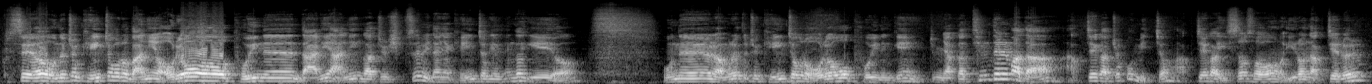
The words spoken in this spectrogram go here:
글쎄요, 오늘 좀 개인적으로 많이 어려워 보이는 날이 아닌가 좀 싶습니다. 그냥 개인적인 생각이에요. 오늘 아무래도 좀 개인적으로 어려워 보이는 게 좀 약간 팀들마다 악재가 조금 있죠. 악재가 있어서 이런 악재를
